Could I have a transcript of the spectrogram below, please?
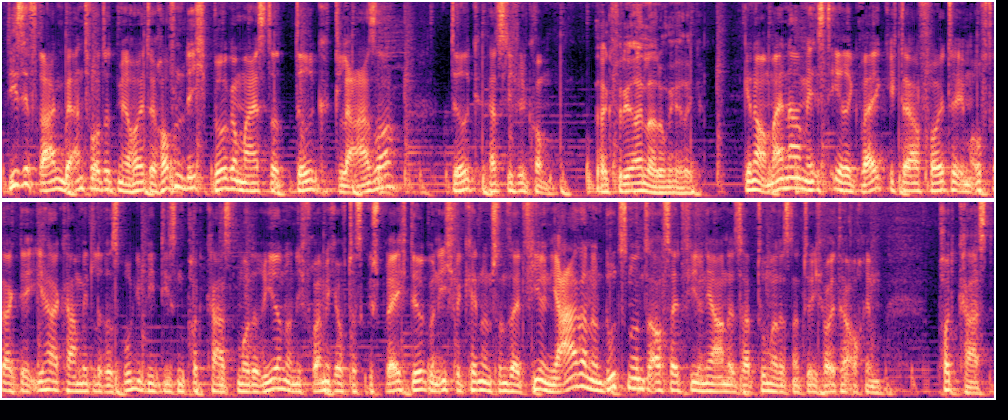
Diese Fragen beantwortet mir heute hoffentlich Bürgermeister Dirk Glaser. Dirk, herzlich willkommen. Danke für die Einladung, Erik. Genau, mein Name ist Erik Weig. Ich darf heute im Auftrag der IHK Mittleres Ruhrgebiet diesen Podcast moderieren und ich freue mich auf das Gespräch. Dirk und ich, wir kennen uns schon seit vielen Jahren und duzen uns auch seit vielen Jahren. Deshalb tun wir das natürlich heute auch im Podcast.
